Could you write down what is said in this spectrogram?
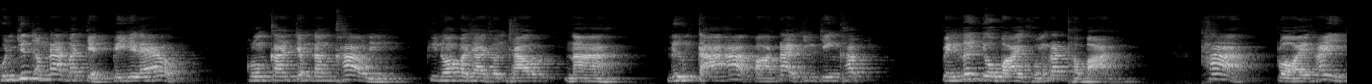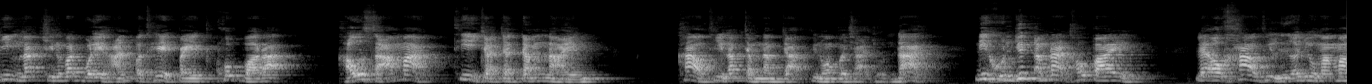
คุณยึดอำนาจมาเจ็ดปีแล้ว โครงการจำนำข้าวนี่ พี่น้องประชาชนชาวนา ลืมตาอ้าปากได้จริง ๆครับ เป็นนโยบายของรัฐบาล ถ้าปล่อยให้ยิ่งรักษณ์ชินวัตรบริหารประเทศไปครบวาระ เขาสามารถที่จะจะจำหน่าย ข้าวที่รับจำนำจากพี่น้องประชาชนได้ นี่คุณยึดอำนาจเขาไป แล้วเอาข้าวที่เหลืออยู่มามา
